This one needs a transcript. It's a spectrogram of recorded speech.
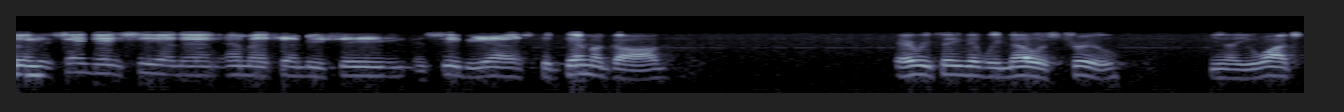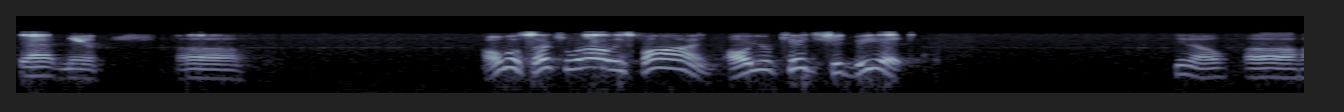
So they send in CNN, MSNBC, and CBS, the demagogue. Everything that we know is true. You know, you watch that and they're uh, homosexuality's fine. All your kids should be it. You know, uh,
